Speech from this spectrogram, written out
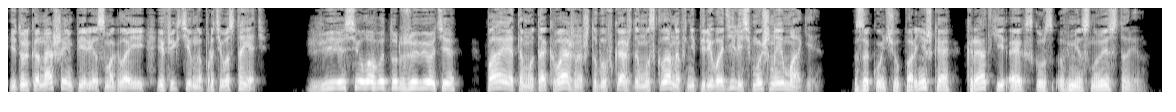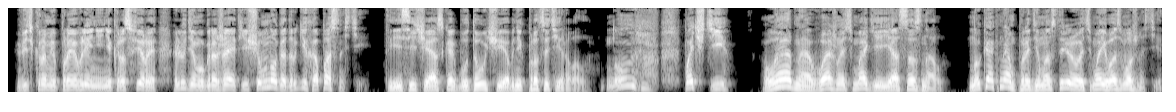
и только наша империя смогла ей эффективно противостоять. «Весело вы тут живете!» Поэтому так важно, чтобы в каждом из кланов не переводились мощные маги. Закончил парнишка краткий экскурс в местную историю. Ведь кроме проявлений некросферы, людям угрожает еще много других опасностей. Ты сейчас как будто учебник процитировал. Ну, почти. Ладно, важность магии я осознал. Но как нам продемонстрировать мои возможности?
